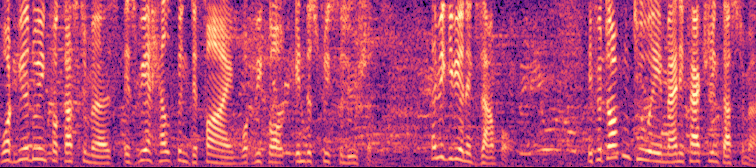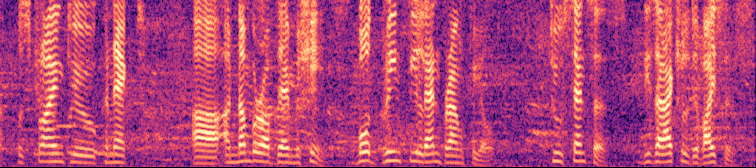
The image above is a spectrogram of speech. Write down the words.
what we're doing for customers is we're helping define what we call industry solutions. Let me give you an example. If you're talking to a manufacturing customer who's trying to connect uh, a number of their machines, both greenfield and brownfield, to sensors. These are actual devices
